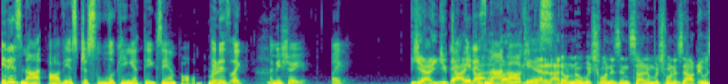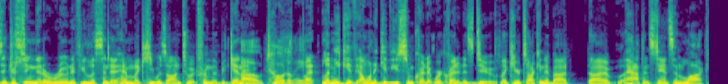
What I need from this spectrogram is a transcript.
it is not obvious just looking at the example. Right. It is like, let me show you. Like, Yeah, you it is not by looking at it. I don't know which one is inside and which one is out. It was interesting that Arun, if you listen to him, like he was onto it from the beginning. oh, totally. But let me give I want to give you some credit where credit is due. Like you're talking about uh, happenstance and luck.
